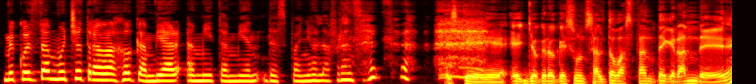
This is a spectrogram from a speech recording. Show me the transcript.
Me cuesta mucho trabajo cambiar a mí también de español a francés. Es que eh, yo creo que es un salto bastante grande, ¿eh?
